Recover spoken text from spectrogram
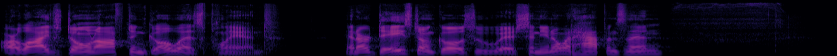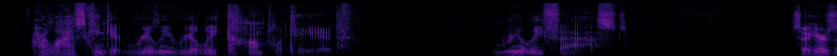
Our lives don't often go as planned, and our days don't go as we wish. And you know what happens then? Our lives can get really, really complicated really fast. So here's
